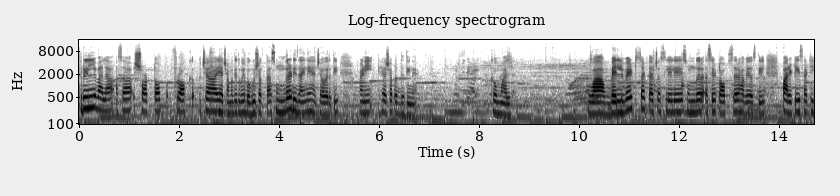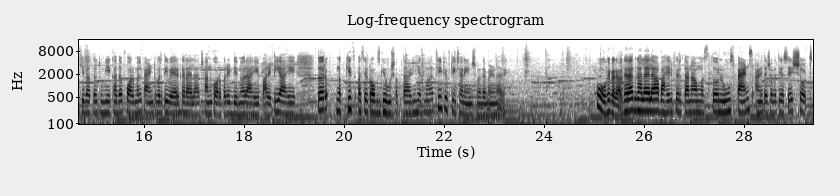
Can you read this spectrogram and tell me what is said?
फ्रिलवाला असा शॉर्ट टॉप फ्रॉकच्या ह्याच्यामध्ये तुम्ही बघू शकता. सुंदर डिझाईन आहे ह्याच्यावरती आणि हे अशा पद्धतीने. आहे. कमाल. वा वेल्वेटचा टच असलेले सुंदर असे टॉप्स जर हवे असतील पार्टीसाठी किंवा तर तुम्ही एखादं फॉर्मल पॅन्टवरती वेअर करायला छान कॉर्पोरेट डिनर आहे पार्टी आहे तर नक्कीच असे टॉप्स घेऊ शकता आणि हे तुम्हाला थ्री फिफ्टीच्या रेंजमध्ये मिळणार आहे. हो हे बघा घरात घालायला बाहेर फिरताना मस्त लूज पॅन्ट्स आणि त्याच्यावरती असे शर्ट्स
